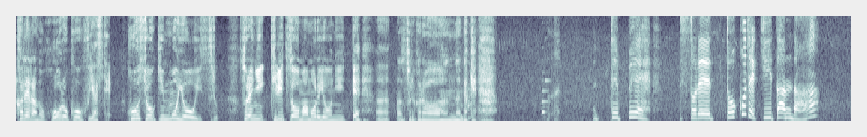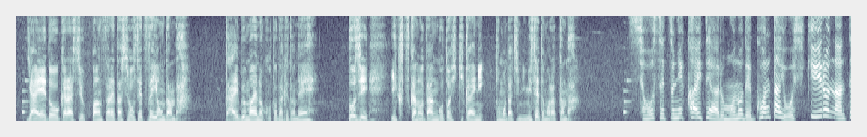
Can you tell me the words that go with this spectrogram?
彼らの俸禄を増やして報奨金も用意する。それに規律を守るように言ってあそれからなんだっけ？鉄平それどこで聞いたんだ？八重堂から出版された小説で読んだんだだいぶ前のことだけどね。当時いくつかの団子と引き換えに友達に見せてもらったんだ。小説に書いてあるもので軍隊を率いるなんて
